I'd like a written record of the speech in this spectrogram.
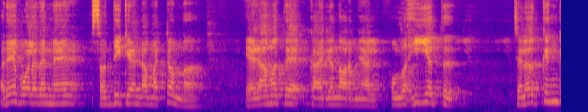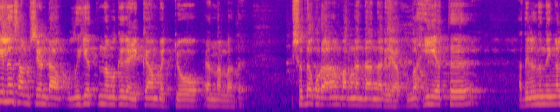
അതേപോലെ തന്നെ ശ്രദ്ധിക്കേണ്ട മറ്റൊന്ന് ഏഴാമത്തെ കാര്യം എന്ന് പറഞ്ഞാൽ ഉലഹിയത്ത് ചിലർക്കെങ്കിലും സംശയം ഉണ്ടാവും ഉലഹിയത്ത് നമുക്ക് കഴിക്കാൻ പറ്റുമോ എന്നുള്ളത്. വിശുദ്ധ ഖുർആൻ പറഞ്ഞ എന്താണെന്നറിയാം ഉലഹിയത്ത് അതിൽ നിന്ന് നിങ്ങൾ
